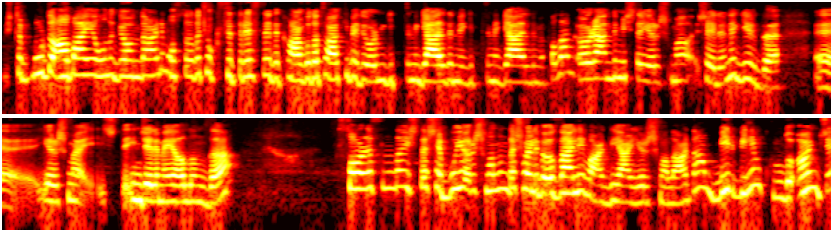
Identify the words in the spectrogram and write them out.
işte burada Almanya'ya onu gönderdim o sırada çok stresliydi kargoda takip ediyorum gitti mi geldi mi gitti mi geldi mi falan öğrendim işte yarışma şeylerine girdi e, yarışma işte incelemeye alındı Sonrasında işte şey bu yarışmanın da şöyle bir özelliği var diğer yarışmalardan. Bir bilim kurulu önce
